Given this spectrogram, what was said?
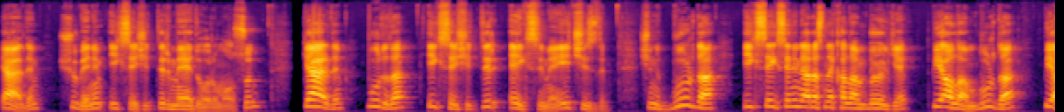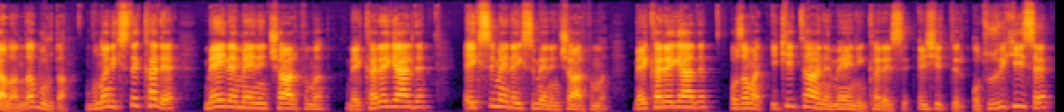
Geldim şu benim x eşittir m doğrum olsun. Geldim burada da x eşittir eksi m'yi çizdim. Şimdi burada x eksenin arasında kalan bölge bir alan burada bir alan da burada. Bunların ikisi de kare. m ile m'nin çarpımı m kare geldi. Eksi m ile eksi m'nin çarpımı m kare geldi. O zaman 2 tane m'nin karesi eşittir 32 ise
